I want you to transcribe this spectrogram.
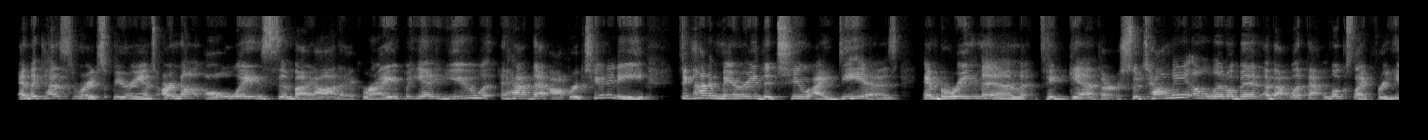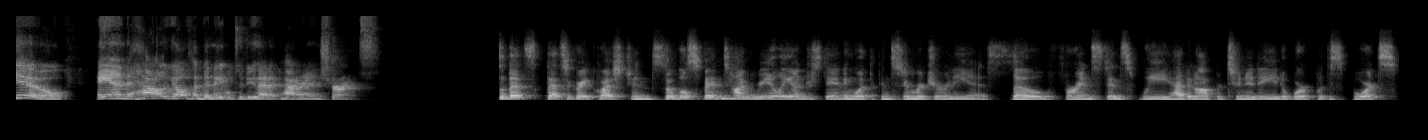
and the customer experience are not always symbiotic, right? But yet you have that opportunity to kind of marry the two ideas and bring them together. So tell me a little bit about what that looks like for you and how y'all have been able to do that at Pattern Insurance. So that's that's a great question. So we'll spend time really understanding what the consumer journey is. So for instance, we had an opportunity to work with a sports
